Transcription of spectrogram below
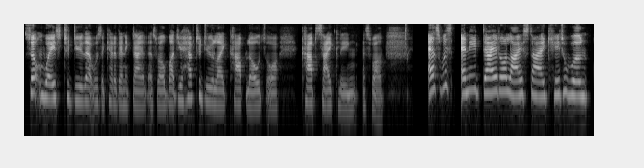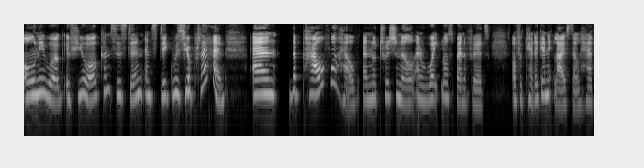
certain ways to do that with a ketogenic diet as well. But you have to do like carb loads or carb cycling as well. As with any diet or lifestyle, keto will only work if you're consistent and stick with your plan. And the powerful health and nutritional and weight loss benefits of a ketogenic lifestyle have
